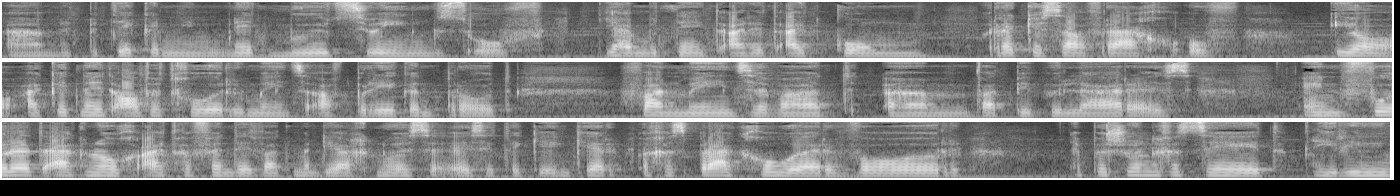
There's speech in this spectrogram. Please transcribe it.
ehm um, dit beteken net mood swings of jy moet net uit dit uitkom, ruk jouself reg of ja, ek het net altyd gehoor hoe mense afbreekend praat van mense wat ehm um, wat bipolêr is. En voordat ek nog uitgevind het wat my diagnose is, het ek eendag 'n gesprek gehoor waar 'n persoon gesê het hierdie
